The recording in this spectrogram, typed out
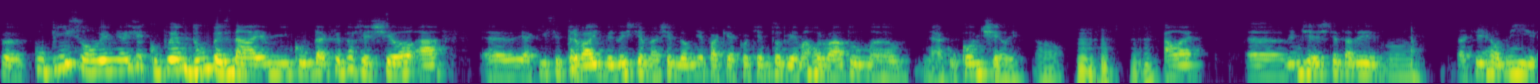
v kupní smlouvě měli, že kupujeme dům bez nájemníků, tak se to řešilo a jakýsi trvalý bydliště v našem domě pak jako těmto dvěma Horvátům e, nějak ukončili. No. Mm-hmm. Ale e, vím, že ještě tady mm, taky hodný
